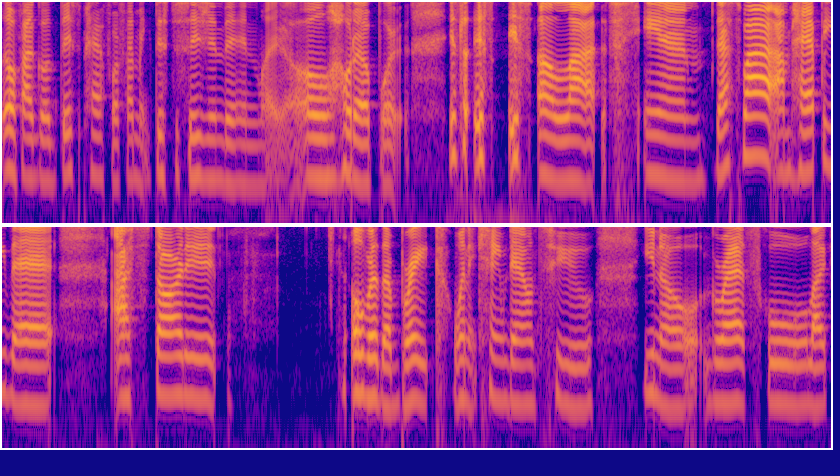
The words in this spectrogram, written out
oh, if I go this path or if I make this decision, then like, oh, hold up. Or it's, it's, it's a lot. And that's why I'm happy that I started over the break when it came down to, you know, grad school. Like,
